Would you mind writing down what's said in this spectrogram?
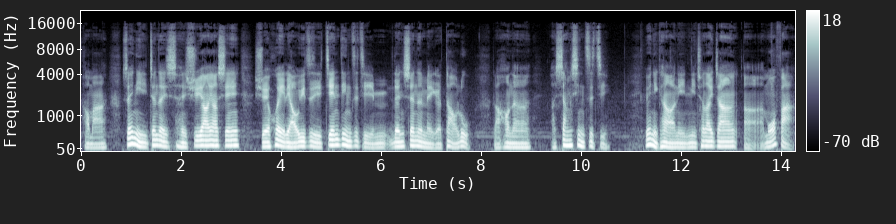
好吗？所以你真的很需要要先学会疗愈自己，坚定自己人生的每个道路，然后呢？啊，相信自己，因为你看啊，你你抽到一张啊魔法，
